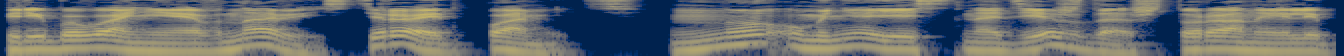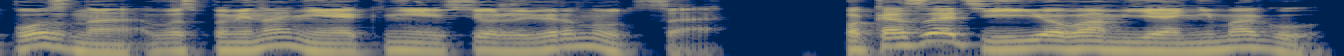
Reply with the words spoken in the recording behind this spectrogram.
перебывание в Нави стирает память, но у меня есть надежда, что рано или поздно воспоминания к ней все же вернутся. Показать ее вам я не могу,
